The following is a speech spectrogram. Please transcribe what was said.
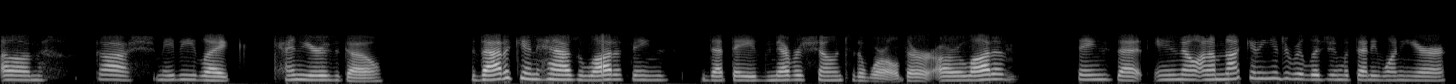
um gosh maybe like 10 years ago the Vatican has a lot of things that they've never shown to the world. There are a lot of things that you know and i'm not getting into religion with anyone here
